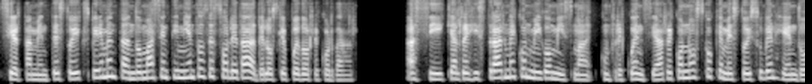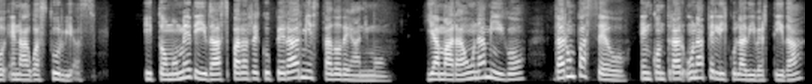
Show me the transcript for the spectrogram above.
Ciertamente estoy experimentando más sentimientos de soledad de los que puedo recordar. Así que al registrarme conmigo misma con frecuencia reconozco que me estoy sumergiendo en aguas turbias y tomo medidas para recuperar mi estado de ánimo. Llamar a un amigo, dar un paseo, encontrar una película divertida,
